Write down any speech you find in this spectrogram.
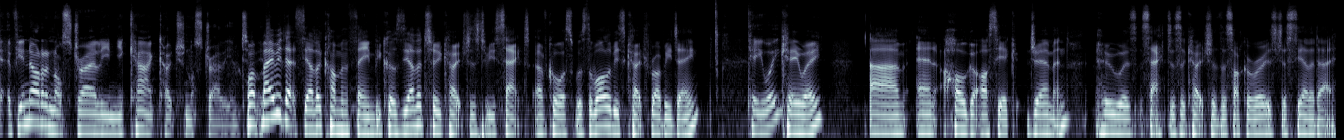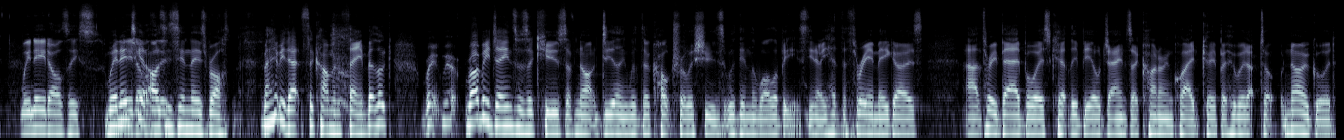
Uh, if you're not an Australian, you can't coach an Australian team. Well, maybe that's the other common theme because the other two coaches to be sacked, of course, was the Wallabies coach Robbie Dean, Kiwi. Kiwi, um, and Holger Osieck, German, who was sacked as the coach of the Socceroos just the other day. We need Aussies. We need, to get Aussies in these roles. Maybe that's the common theme. But look, R- R- Robbie Deans was accused of not dealing with the cultural issues within the Wallabies. You know, you had the three amigos, uh, three bad boys, Kurtley Beale, James O'Connor, and Quade Cooper, who were up to no good.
